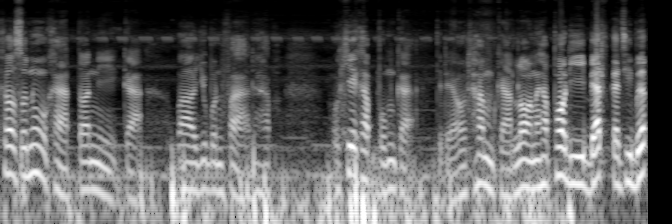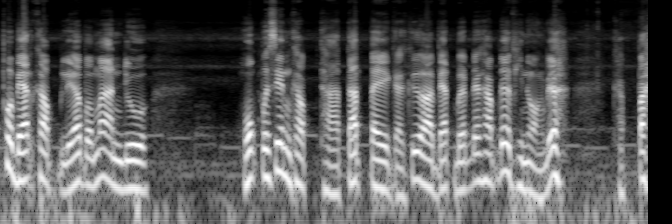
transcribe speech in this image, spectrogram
เข้าสนูขาดตอนนี้กะวาวอยู่บนฝานะครับ โอเคครับผมกะจะเดี๋ยวทำการลองนะครับ พอดีแบตกับทีเบิร์ดพอแบตครับ เหลือประมาณอยู่หกเปอร์เซ็นต์ครับถ้าตัดไปก็คือว่าแบตเบิร์ดเด้อครับ เด้อพี่น้องเด้อครับปะ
